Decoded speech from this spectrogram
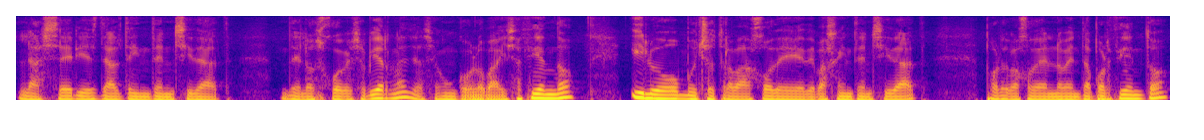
las series de alta intensidad de los jueves o viernes, ya según cómo lo vais haciendo, y luego mucho trabajo de, baja intensidad por debajo del 90%,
